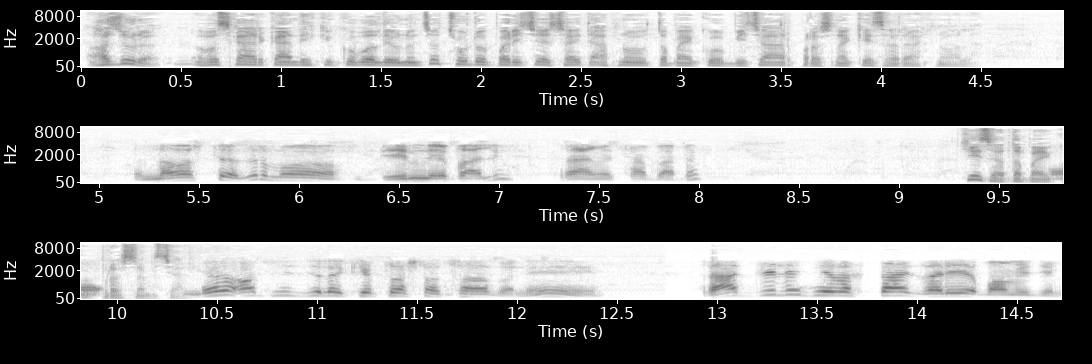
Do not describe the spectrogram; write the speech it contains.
हजुर नमस्कार कहाँदेखि को बोल्दै हुनुहुन्छ छोटो परिचय सहित आफ्नो तपाईँको विचार प्रश्न के छ राख्नु होला? नमस्ते हजुर म भीम नेपाली रामेछापबाट। के छ तपाईँको प्रश्न विचार? मेरो अतिथिजीलाई के प्रश्न छ भने राज्यले व्यवस्था गरे बमोजिम।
